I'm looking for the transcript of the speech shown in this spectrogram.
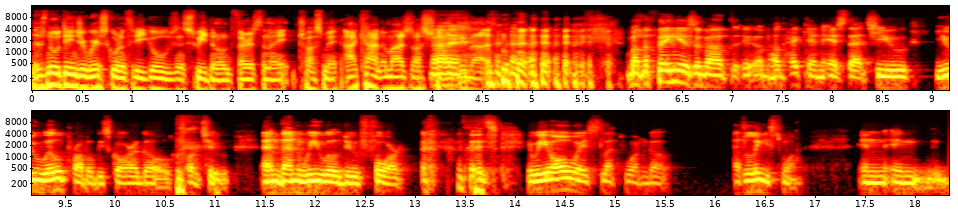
there's no danger we're scoring three goals in sweden on thursday night trust me i can't imagine us trying to do that but the thing is about about Häcken is that you you will probably score a goal or two, and then we will do four. it's we always let one go, at least one, in in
